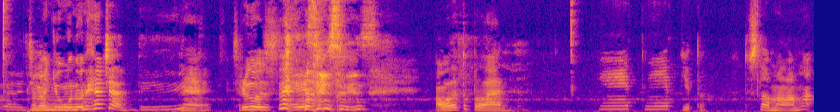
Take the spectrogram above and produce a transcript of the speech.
Maju. Maju mundurnya Cantik. nah serius terus. awalnya tuh pelan ngit ngit gitu terus lama-lama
